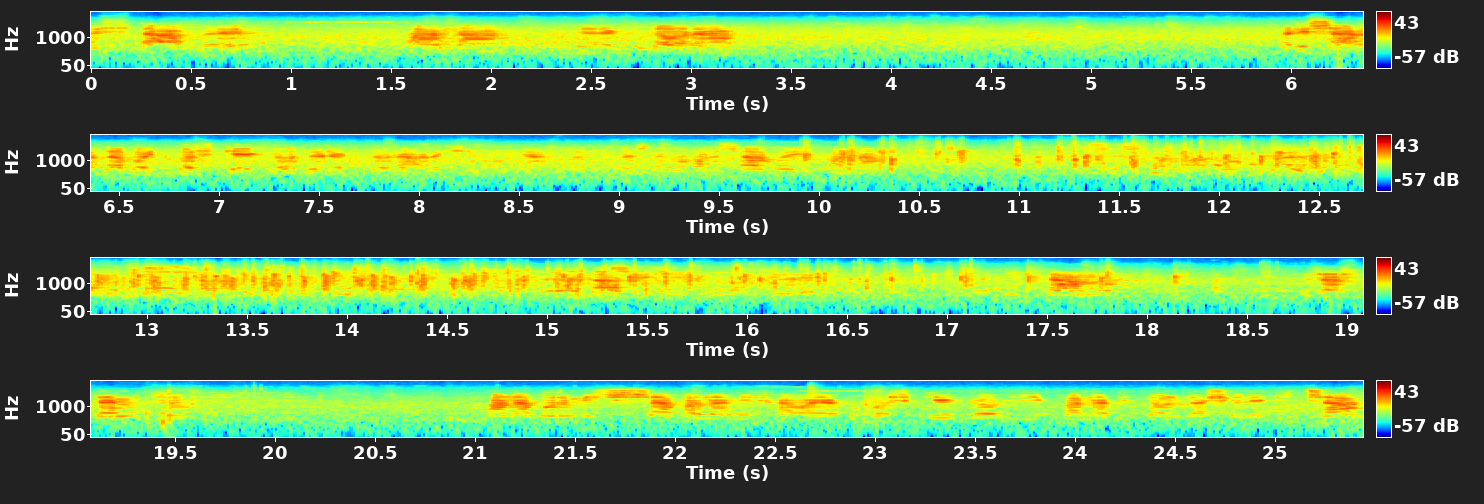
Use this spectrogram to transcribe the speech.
wystawy, pana dyrektora Ryszarda Wojtkowskiego, dyrektora Archiwum Miasta Stołecznego Warszawy i pana Krzysztofa Bugla, mistrza e, naszej dzielnicy. Witam zastępców pana burmistrza, pana Michała Jakubowskiego i pana Witolda Sielewicza.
